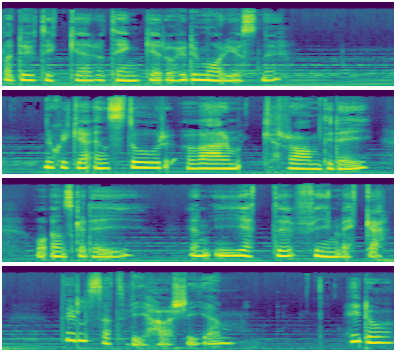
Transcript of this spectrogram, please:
Vad du tycker och tänker och hur du mår just nu. Nu skickar jag en stor varm kram till dig och önskar dig en jättefin vecka tills att vi hörs igen. Hejdå.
